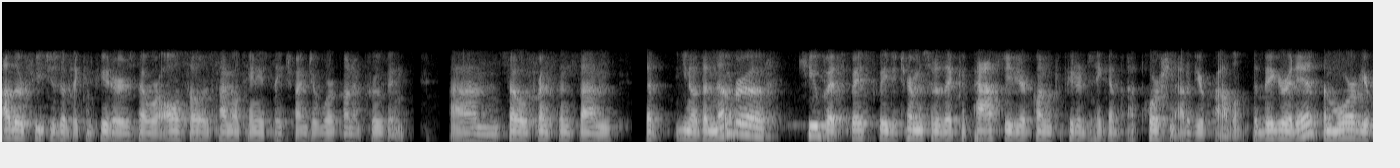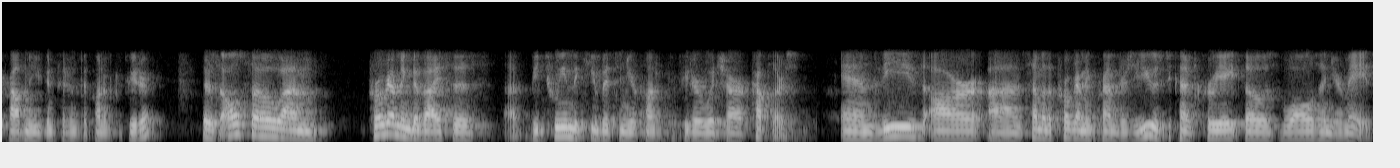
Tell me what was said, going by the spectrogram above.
other features of the computers that we're also simultaneously trying to work on improving. Um, so, for instance, um, that you know the number of qubits basically determines sort of the capacity of your quantum computer to take a, a portion out of your problem. The bigger it is, the more of your problem you can fit into the quantum computer. There's also um, programming devices uh, between the qubits in your quantum computer, which are couplers. And these are uh, some of the programming parameters you use to kind of create those walls in your maze,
